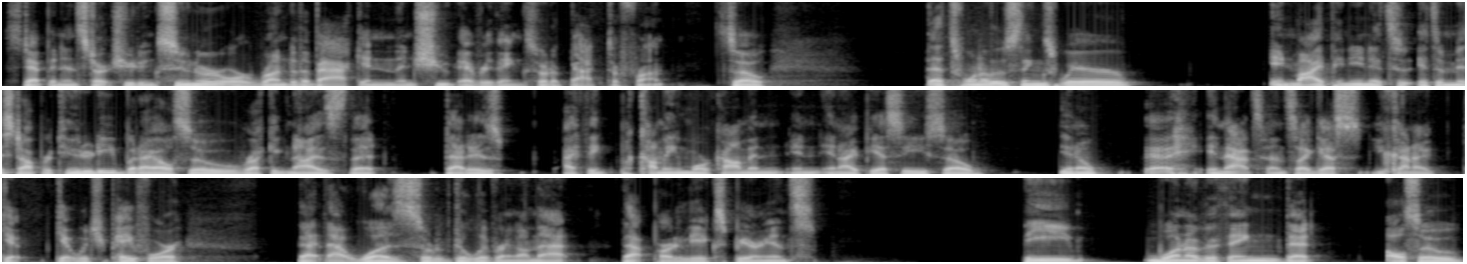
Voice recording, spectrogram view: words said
step in and start shooting sooner or run to the back and then shoot everything sort of back to front. So that's one of those things where in my opinion it's it's a missed opportunity, but I also recognize that that is I think becoming more common in in IPSC. So, you know, Uh, in that sense, I guess you kind of get get what you pay for. That that was sort of delivering on that that part of the experience. The one other thing that also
